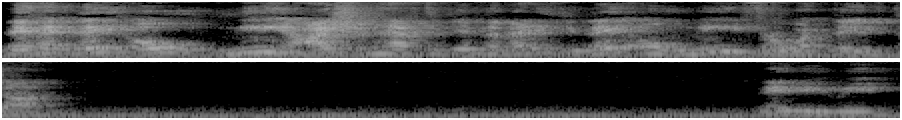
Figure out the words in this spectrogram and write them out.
They, they owe me. I shouldn't have to give them anything. They owe me for what they've done. Maybe we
